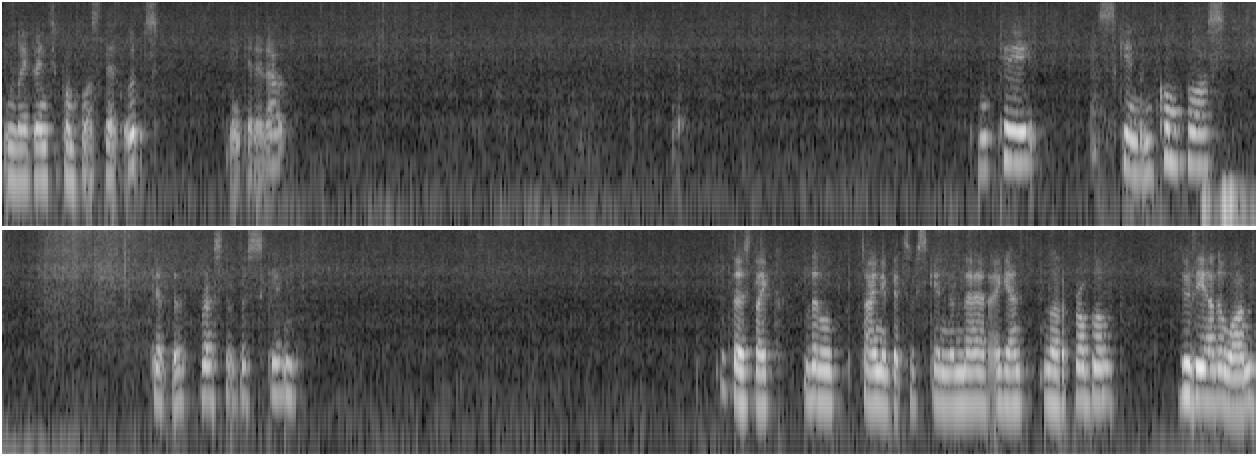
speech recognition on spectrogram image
and we're going to compost it. Oops, let me get it out. Okay, skin and compost. Get the rest of the skin. If there's like little tiny bits of skin in there, again, not a problem. Do the other one.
